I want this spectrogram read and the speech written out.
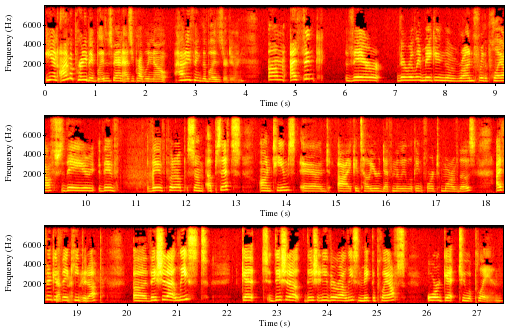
Ian, I'm a pretty big Blazers fan, as you probably know. How do you think the Blazers are doing? Um, I think they're they're really making a run for the playoffs. They they've they've put up some upsets on teams, and I can tell you're definitely looking forward to more of those. I think if definitely. they keep it up, uh, they should at least get they should they should either at least make the playoffs or get to a play-in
